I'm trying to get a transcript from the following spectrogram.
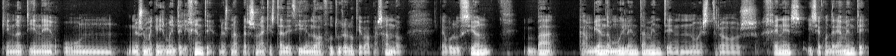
que no tiene un no es un mecanismo inteligente, no es una persona que está decidiendo a futuro lo que va pasando. La evolución va cambiando muy lentamente nuestros genes y secundariamente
